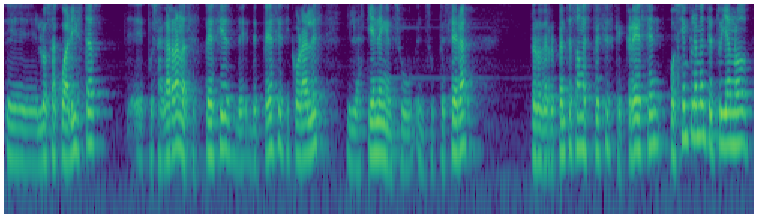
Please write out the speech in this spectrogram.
Eh, los acuaristas eh, pues agarran las especies de, peces y corales y las tienen en su, en su pecera, pero de repente son especies que crecen o simplemente tú ya no,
